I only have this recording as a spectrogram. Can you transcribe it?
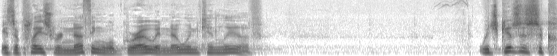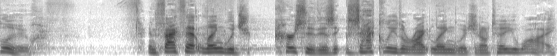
It's a place where nothing will grow and no one can live which gives us a clue. In fact, that language, cursed, is exactly the right language, and I'll tell you why.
